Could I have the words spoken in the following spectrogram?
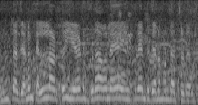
ఎంత జనం తెల్లాడుతూ ఏడుకు కూడా అవలే ఇప్పుడే ఎంత జనం ఉండాలి చూడండి.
